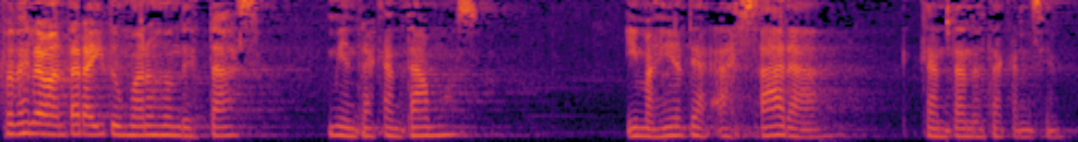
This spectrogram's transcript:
Puedes levantar ahí tus manos donde estás mientras cantamos. Imagínate a Sara cantando esta canción.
